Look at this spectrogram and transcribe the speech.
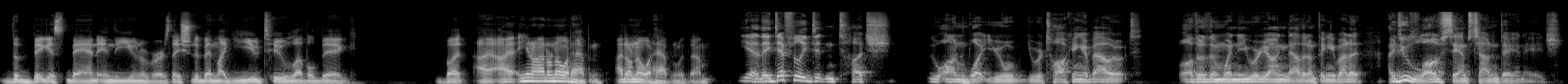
the biggest band in the universe. They should have been like U2 level big. But I, I you know, I don't know what happened. I don't know what happened with them. Yeah, they definitely didn't touch on what you you were talking about other than when you were young now that I'm thinking about it. I do love Sam's Town Day and Age,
